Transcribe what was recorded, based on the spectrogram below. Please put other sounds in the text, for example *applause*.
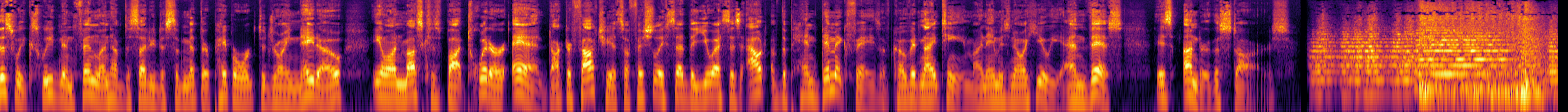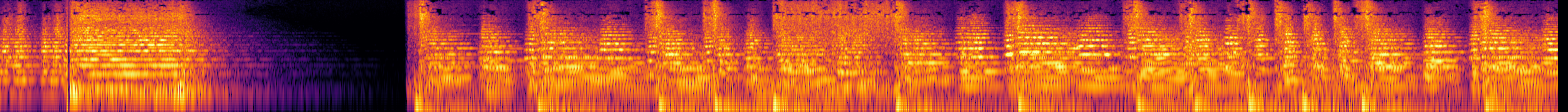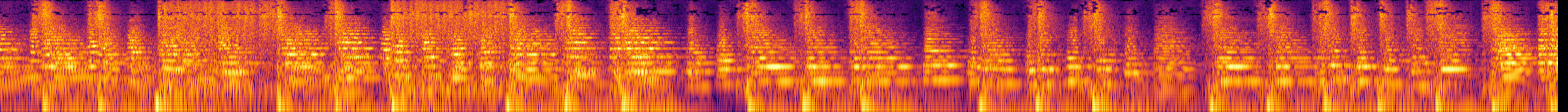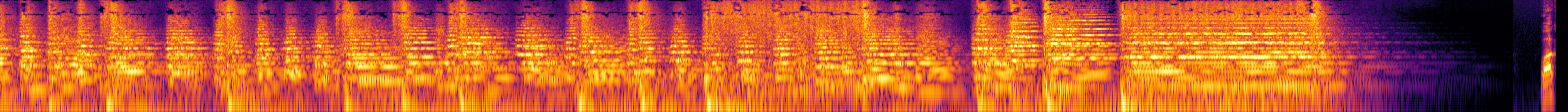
This week, Sweden and Finland have decided to submit their paperwork to join NATO. Elon Musk has bought Twitter, and Dr. Fauci has officially said the U.S. is out of the pandemic phase of COVID 19. My name is Noah Huey, and this is Under the Stars.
